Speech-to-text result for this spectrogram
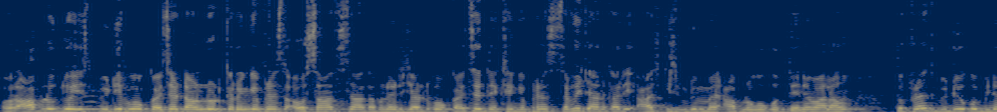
और आप लोग जो है इस पीडीएफ को कैसे डाउनलोड करेंगे, फ्रेंड्स, और साथ ही साथ अपने रिज़ल्ट को कैसे देखेंगे, फ्रेंड्स, सभी जानकारी आज की इस वीडियो में आप लोगों को देने वाला हूँ। तो फ्रेंड्स, वीडियो को बिना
